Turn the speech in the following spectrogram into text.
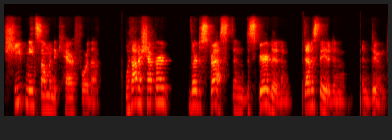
sheep need someone to care for them. Without a shepherd, they're distressed and dispirited and devastated and, and doomed.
